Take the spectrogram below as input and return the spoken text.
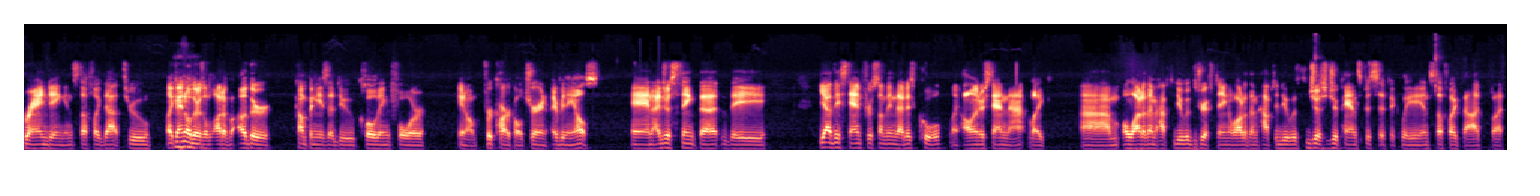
branding and stuff like that through like i know Mhm. there's a lot of other companies that do clothing for you know for car culture and everything else and i just think that they yeah they stand for something that is cool like i'll understand that like um, a lot of them have to do with drifting. A lot of them have to do with just Japan specifically and stuff like that. But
